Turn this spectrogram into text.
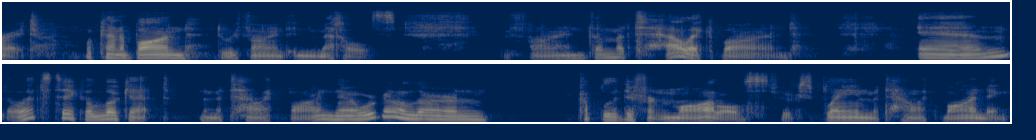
right, what kind of bond do we find in metals? We find the metallic bond. And let's take a look at the metallic bond. Now we're going to learn a couple of different models to explain metallic bonding.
